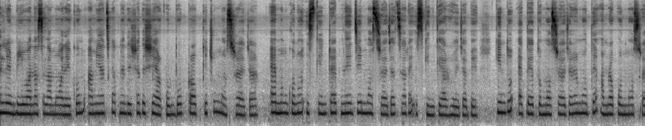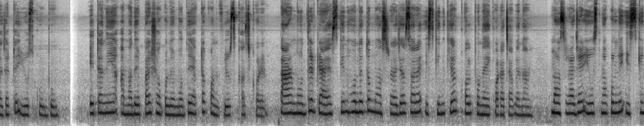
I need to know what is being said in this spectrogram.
হ্যালো এভরিওয়ান, আসসালামু আলাইকুম। আমি আজকে আপনাদের সাথে শেয়ার করব টপ কিছু ময়শ্চারাইজার এমন কোনো স্কিন টাইপ নেই যে ময়শ্চারাইজার ছাড়া স্কিন কেয়ার হয়ে যাবে। কিন্তু এত এত ময়শ্চারাইজারের মধ্যে আমরা কোন ময়শ্চারাইজারটা ইউজ করব। এটা নিয়ে আমাদের প্রায় সকলের মধ্যে একটা কনফিউজ কাজ করে। তার মধ্যে ড্রাই স্কিন হলে তো ময়শ্চারাইজার ছাড়া স্কিন কেয়ার কল্পনাই করা যাবে না। ময়শ্চারাইজার ইউজ না করলে স্কিন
